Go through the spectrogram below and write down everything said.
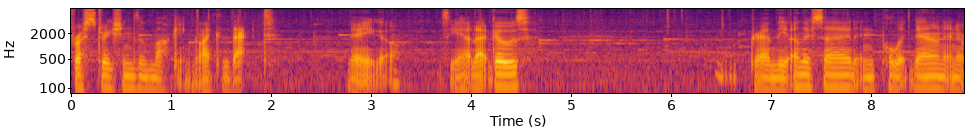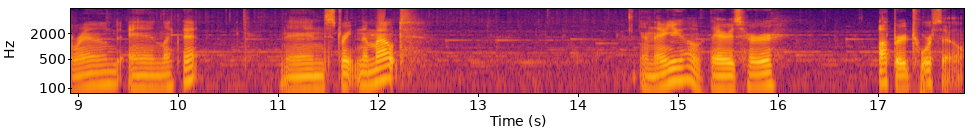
frustrations of mocking, like that. There you go. See how that goes? Grab the other side and pull it down and around, and like that. And then straighten them out. And there you go. There's her upper torso.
